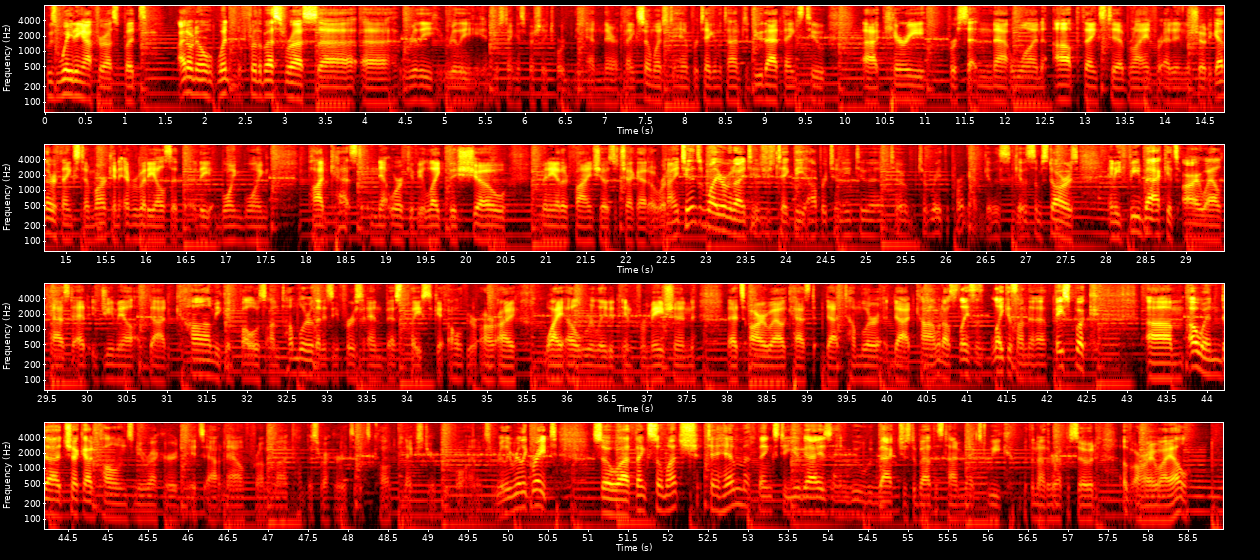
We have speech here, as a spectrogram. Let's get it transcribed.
who's waiting after us. But I don't know. Went for the best for us. Uh, uh, really, really interesting, especially toward the end there. Thanks so much to him for taking the time to do that. Thanks to uh, Carrie for setting that one up. Thanks to Brian for editing the show together. Thanks to Mark and everybody else at the, the Boing Boing Podcast Network. If you like this show, many other fine shows to check out over on iTunes. And while you're over at iTunes, you should take the opportunity to, uh, to, to rate the program. Give us give us some stars. Any feedback, it's riylcast at gmail.com. You can follow us on Tumblr. That is the first and best place to get all of your RIYL related information. That's riylcast.tumblr.com. What else? Like us, on uh, Facebook. Um, oh, and uh, check out Colin's new record. It's out now from uh, Compass Records. It's called Next Year People, and it's really, really great. So uh, thanks so much to him. Thanks to you guys, and we will be back just about this time next week with another episode of RIYL.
